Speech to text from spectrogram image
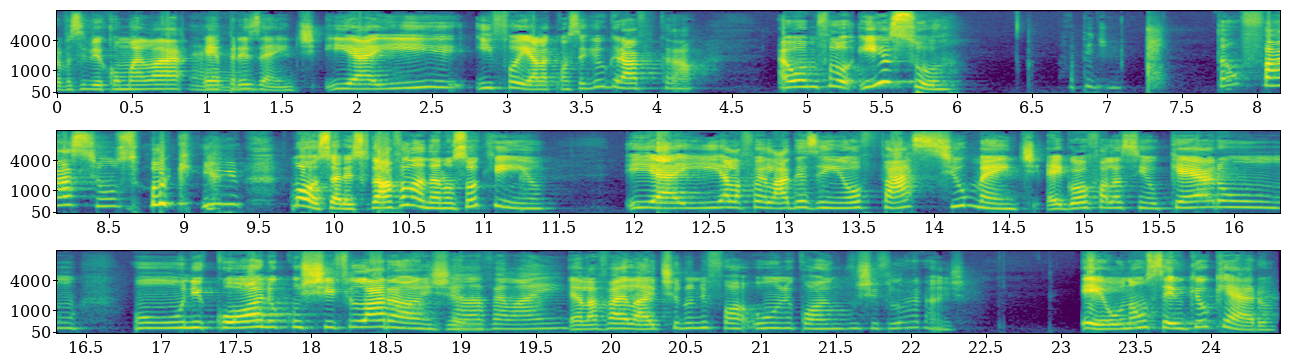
Pra você ver como ela é. É. presente. E aí, e foi, ela conseguiu o gráfico e tal. Aí o homem falou, isso? Rapidinho. Tão fácil, um soquinho. Moça, era isso que eu tava falando, era um soquinho. E aí ela foi lá, desenhou facilmente. É igual eu falo assim, eu quero um, um unicórnio com chifre laranja. Ela vai lá e. Ela vai lá e tira o um unicórnio com chifre laranja. Eu não sei o que eu quero,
